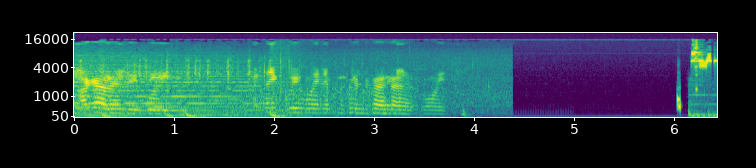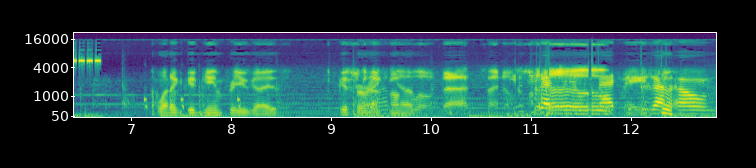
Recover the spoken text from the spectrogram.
I got MVP. I think we win in concussion points. What a good game for you guys. Good for ranking up. That, so I know. You guys are bad 'cause you got owned.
